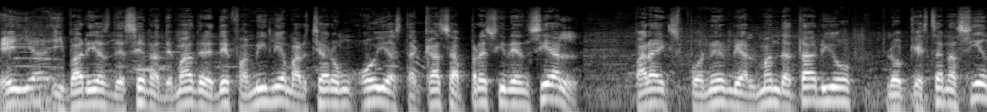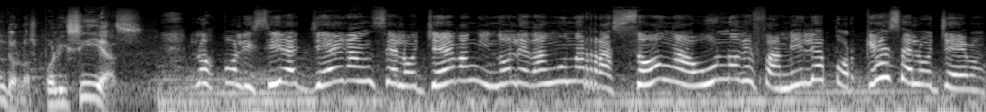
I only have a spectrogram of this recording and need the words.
Ella y varias decenas de madres de familia marcharon hoy hasta Casa Presidencial para exponerle al mandatario lo que están haciendo los policías. Los policías llegan, se lo llevan y no le dan una razón a uno de familia por qué se lo llevan.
